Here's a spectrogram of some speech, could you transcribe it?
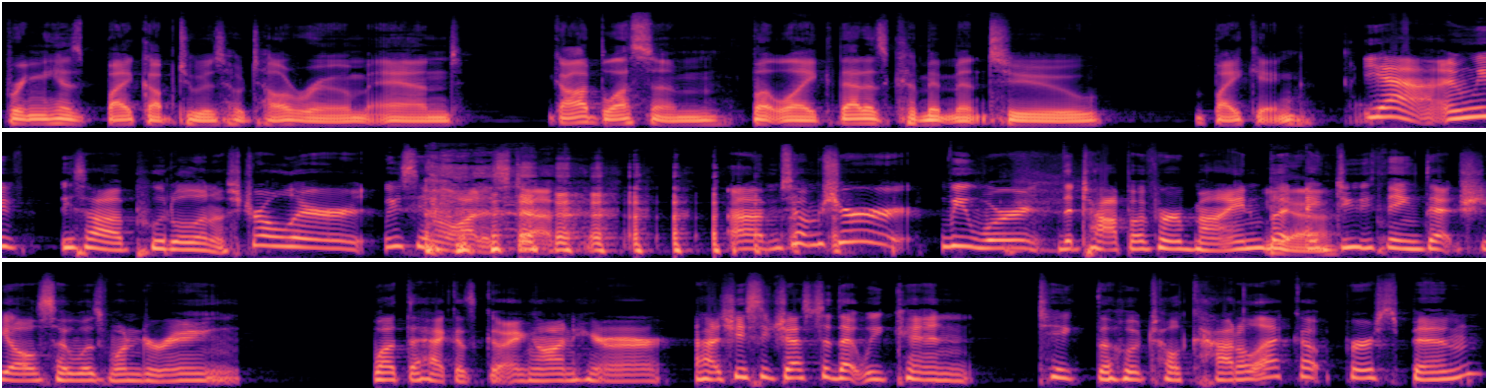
bringing his bike up to his hotel room. And God bless him, but like that is commitment to biking. Yeah, and we've we saw a poodle in a stroller. We've seen a lot of stuff. um, so I'm sure we weren't the top of her mind, but I do think that she also was wondering what the heck is going on here. Uh, she suggested that we can take the hotel Cadillac up for a spin.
